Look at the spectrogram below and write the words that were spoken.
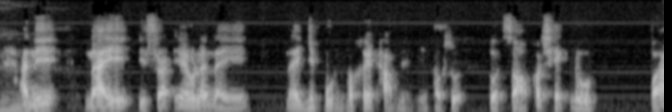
อืมอันนี้ในอิสราเอลและในในญี่ปุ่นเขาเคยทำอย่างนี้เขาตรวจสอบเขาเช็คดูว่า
